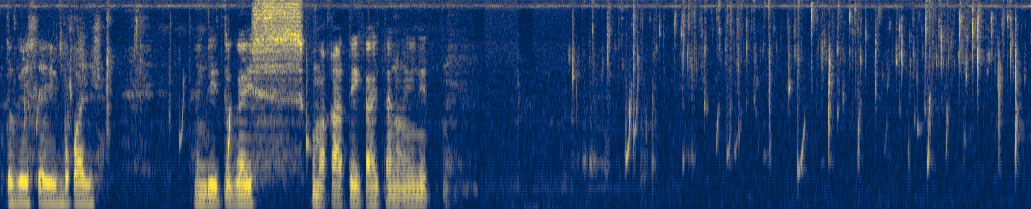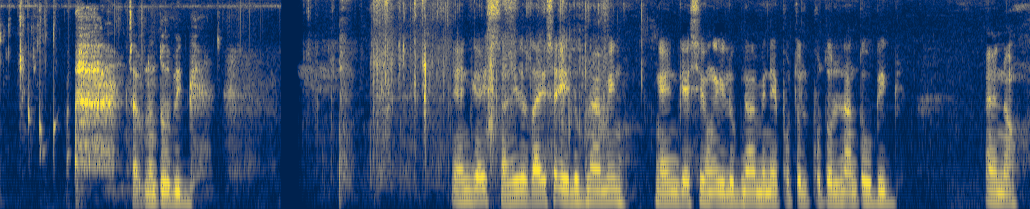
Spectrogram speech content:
Ito guys ay bukal. Nandito guys, kumakati kahit anong init. Sarap ng tubig. Yan guys, nandito tayo sa ilog namin. Ngayon guys, yung ilog namin ay putol-putol ang tubig. Ano,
